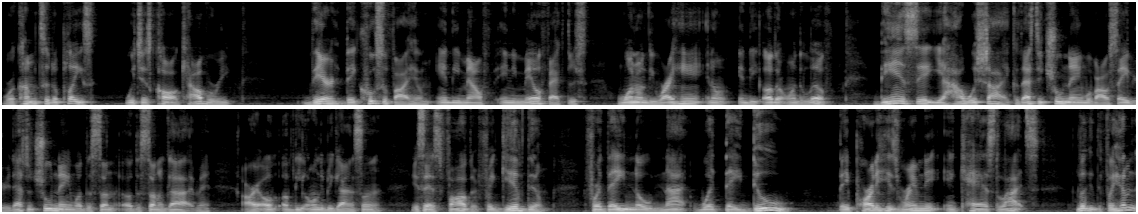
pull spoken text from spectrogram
were come to the place which is called Calvary, there they crucify him in the mouth in the malefactors one on the right hand and on and the other on the left. Then said Yahweh Shai, because that's the true name of our Savior. That's the true name of the Son of the Son of God, man. All right, of, of the only begotten Son. It says, Father, forgive them, for they know not what they do. They parted his remnant and cast lots. Look for him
